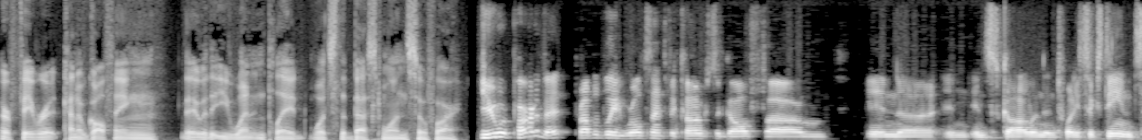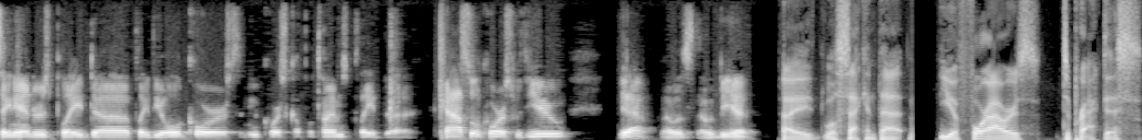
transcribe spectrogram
or favorite kind of golfing that you went and played. What's the best one so far? You were part of it, probably World Scientific Congress of Golf um, in uh, in in Scotland in 2016. St Andrews played uh, played the old course, the new course a couple of times. Played the Castle course with you. Yeah, that was that would be it. I will second that. You have four hours to practice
